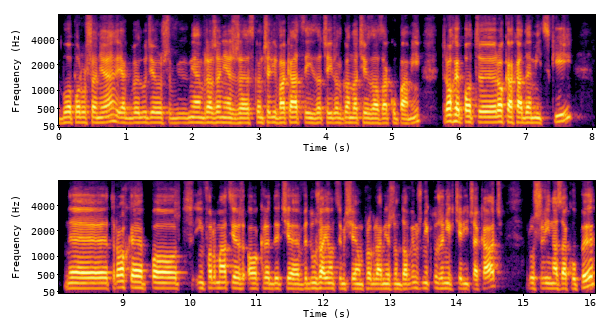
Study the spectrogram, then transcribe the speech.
było poruszenie. Jakby ludzie już miałem wrażenie, że skończyli wakacje i zaczęli rozglądać się za zakupami. Trochę pod e, rok akademicki, e, trochę pod informację o kredycie wydłużającym się programie rządowym, że niektórzy nie chcieli czekać, ruszyli na zakupy.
